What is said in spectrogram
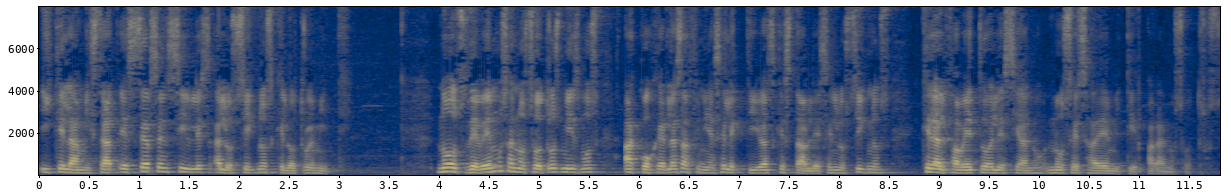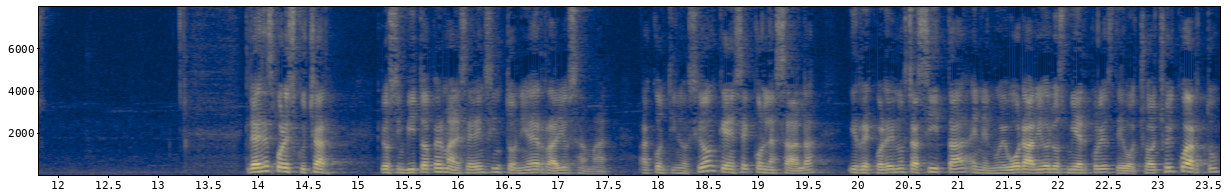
y que la amistad es ser sensibles a los signos que el otro emite. Nos debemos a nosotros mismos acoger las afinidades selectivas que establecen los signos que el alfabeto delesiano no cesa de emitir para nosotros. Gracias por escuchar. Los invito a permanecer en sintonía de Radio Samán. A continuación, quédense con la sala y recuerden nuestra cita en el nuevo horario de los miércoles de 8 a 8 y cuarto,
